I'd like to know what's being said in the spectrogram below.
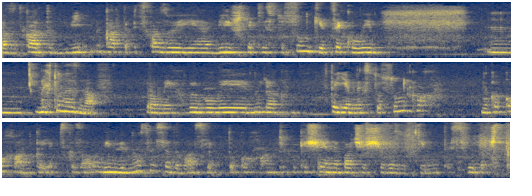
підказують карта, підказує більш такі стосунки. Це коли ніхто не знав про них. Ви були ну як в таємних стосунках. Ну, як коханка, я б сказала. Він відносився до вас як до коханки. Поки що я не бачу, що ви зустрінетесь. Вибачте.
